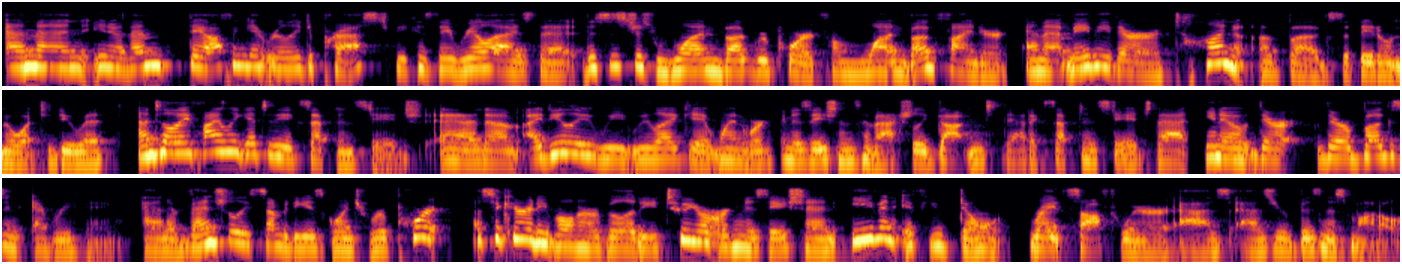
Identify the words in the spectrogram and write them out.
And then you know then they often get really depressed because they realize that this is just one bug report from one bug finder and that maybe there are a ton of bugs that they don't know what to do with until they finally get to the acceptance stage. And um, ideally we, we like it when organizations have actually gotten to that acceptance stage that you know there there are bugs in everything. And eventually somebody is going to report a security vulnerability to your organization even if you don't write software as as your business model.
